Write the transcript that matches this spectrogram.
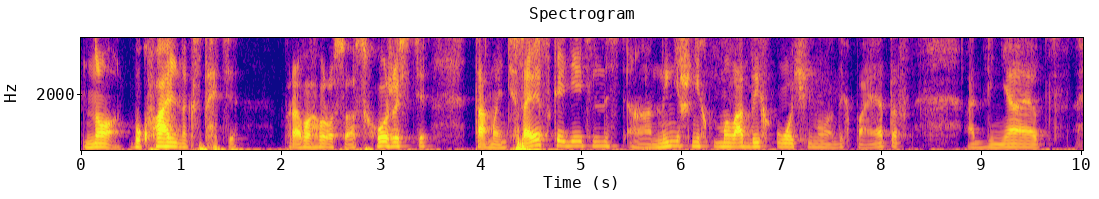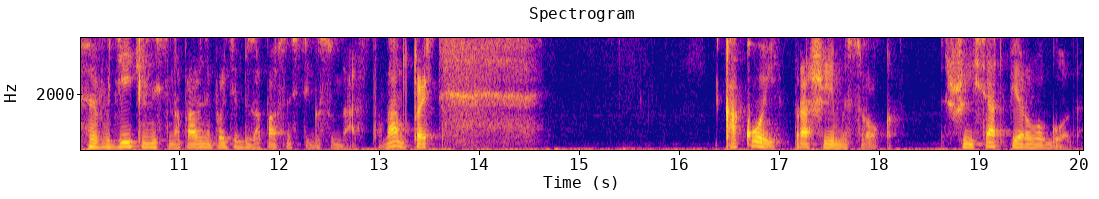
Но буквально, кстати, про вопросы о схожести, там антисоветская деятельность, а нынешних молодых, очень молодых поэтов обвиняют в деятельности, направленной против безопасности государства. Да? Ну, то есть какой прошли мы срок? 61 года.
